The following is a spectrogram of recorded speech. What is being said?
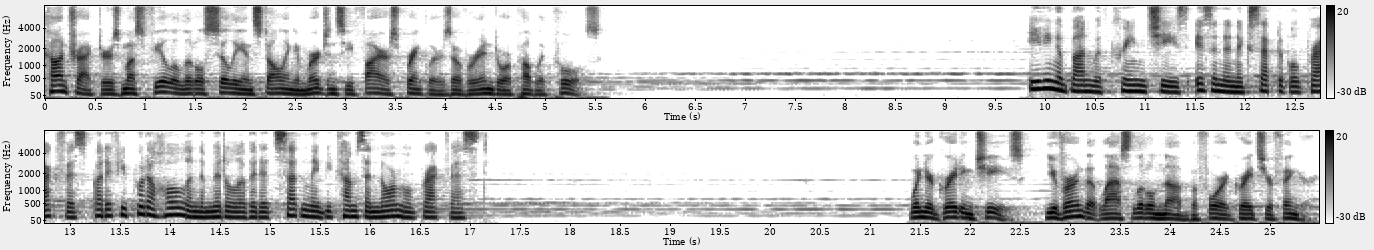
Contractors must feel a little silly installing emergency fire sprinklers over indoor public pools. Eating a bun with cream cheese isn't an acceptable breakfast, but if you put a hole in the middle of it, it suddenly becomes a normal breakfast. When you're grating cheese, you've earned that last little nub before it grates your finger.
